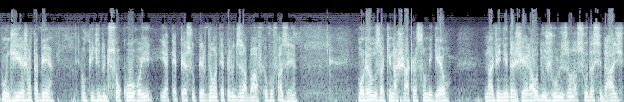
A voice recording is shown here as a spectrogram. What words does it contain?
Bom dia, JB. É um pedido de socorro aí e até peço perdão até pelo desabafo que eu vou fazer. Moramos aqui na Chácara São Miguel, na Avenida Geraldo Júlio, zona sul da cidade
